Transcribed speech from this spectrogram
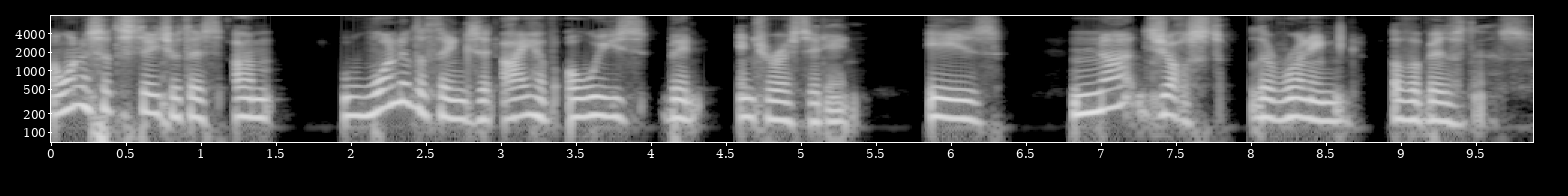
I want to set the stage with this. Um, one of the things that I have always been interested in is not just the running of a business,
